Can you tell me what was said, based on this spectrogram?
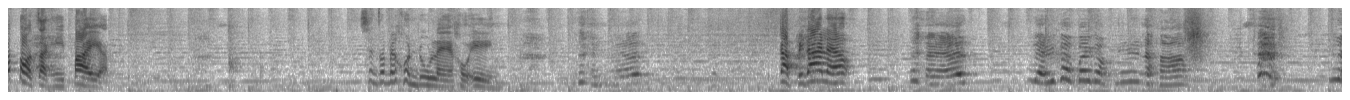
ว่าต่อจากนี้ไปอะ ฉันจะเป็นคนดูแลเขาเอง กลับไปได้แล้วเนทเนทกลับไปกับพี่นะเน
